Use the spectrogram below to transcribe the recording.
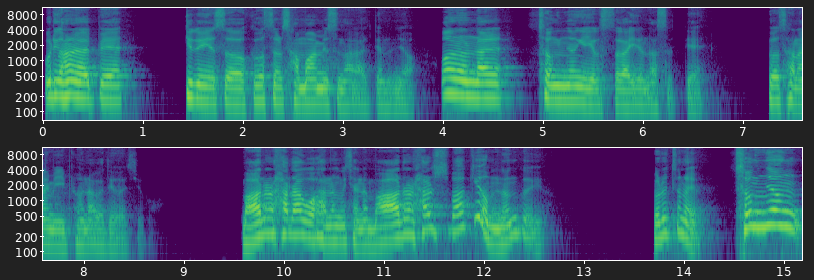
우리가 하나님 앞에 기도해서 그것을 사모하면서 나갈 때는요. 어느 날 성령의 역사가 일어났을 때 그 사람이 변화가 되어지고 말을 하라고 하는 것이 아니라 말을 할 수밖에 없는 거예요. 그렇잖아요. 성령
